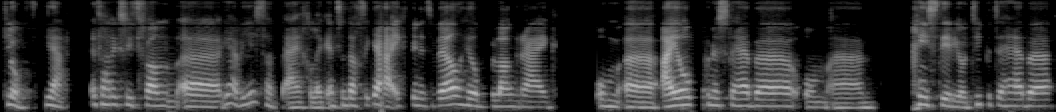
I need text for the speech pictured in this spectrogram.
klopt. Ja. En toen had ik zoiets van, eh, ja, wie is dat eigenlijk? En toen dacht ik, ja, ik vind het wel heel belangrijk om uh, eye-openers te hebben, om uh, geen stereotypen te hebben.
